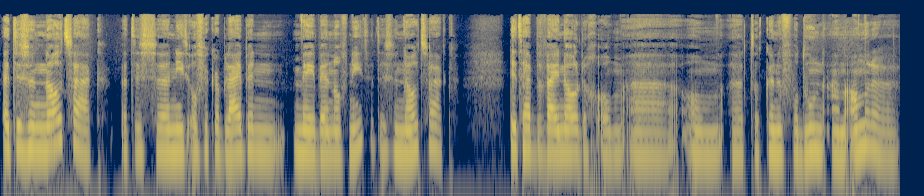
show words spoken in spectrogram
Het is een noodzaak. Het is niet of ik er blij ben, mee ben of niet. Het is een noodzaak. Dit hebben wij nodig om, om te kunnen voldoen aan andere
